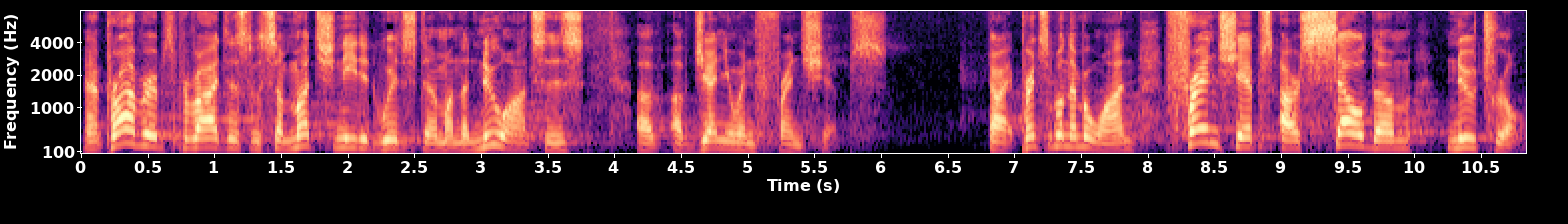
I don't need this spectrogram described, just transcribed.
Now, Proverbs provides us with some much needed wisdom on the nuances of, of genuine friendships. All right, principle number one friendships are seldom neutral.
